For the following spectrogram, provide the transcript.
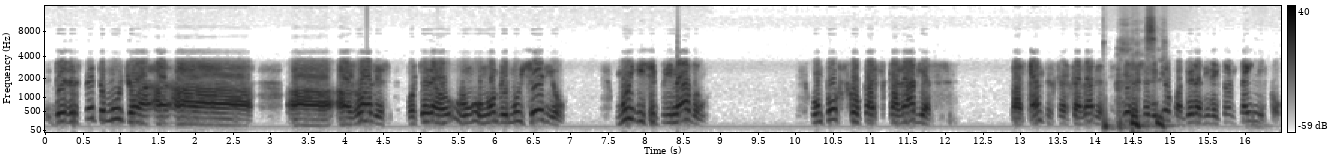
de respeto mucho a, a, a, a Ruales, porque era un, hombre muy serio, muy disciplinado, un poco cascadabias, bastantes cascadabias, y eso se le dio cuando era director técnico.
